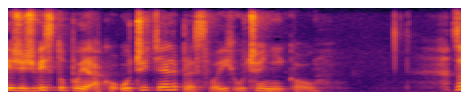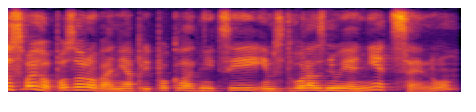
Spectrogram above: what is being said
Ježiš vystupuje ako učiteľ pre svojich učeníkov. Zo svojho pozorovania pri pokladnici im zdôrazňuje nie cenu,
